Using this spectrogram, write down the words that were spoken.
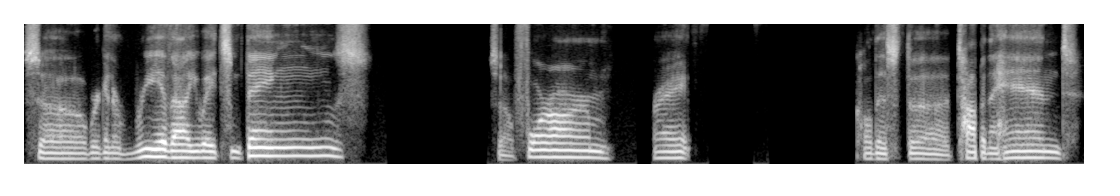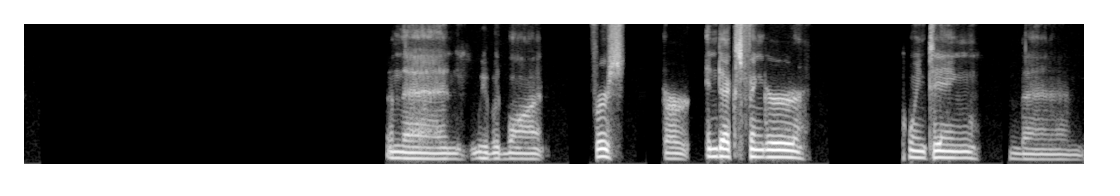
So we're going to reevaluate some things. So forearm, right? Call this the top of the hand. And then we would want first our index finger pointing, then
